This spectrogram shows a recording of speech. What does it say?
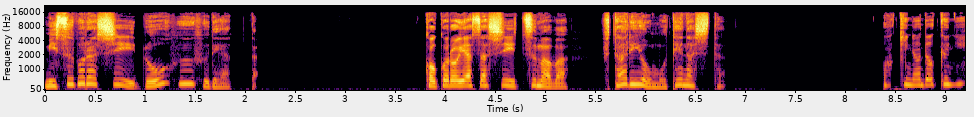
みすぼらしい老夫婦であった。心優しい妻は二人をもてなした。お気の毒に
